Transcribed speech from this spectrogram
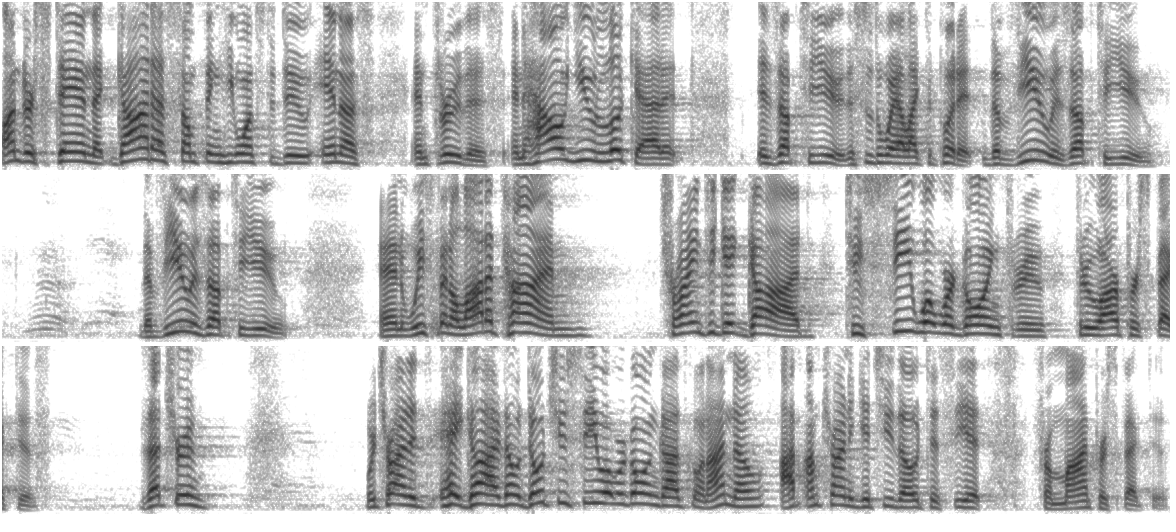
understand that God has something He wants to do in us and through this. And how you look at it is up to you. This is the way I like to put it. The view is up to you. The view is up to you. And we spend a lot of time trying to get God to see what we're going through through our perspective. Is that true? We're trying to, hey, God, don't, don't you see what we're going? God's going, I know. I'm, I'm trying to get you, though, to see it from my perspective.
